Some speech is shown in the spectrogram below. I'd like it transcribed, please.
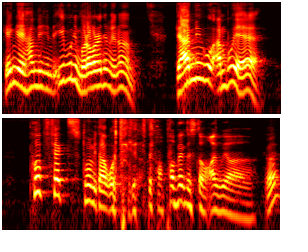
굉장히 합리적인데, 이분이 뭐라고 하냐면은, 대한민국 안보에 perfect storm이 다 오고 있다. 이거야. per- perfect storm. 아이고야. 어?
